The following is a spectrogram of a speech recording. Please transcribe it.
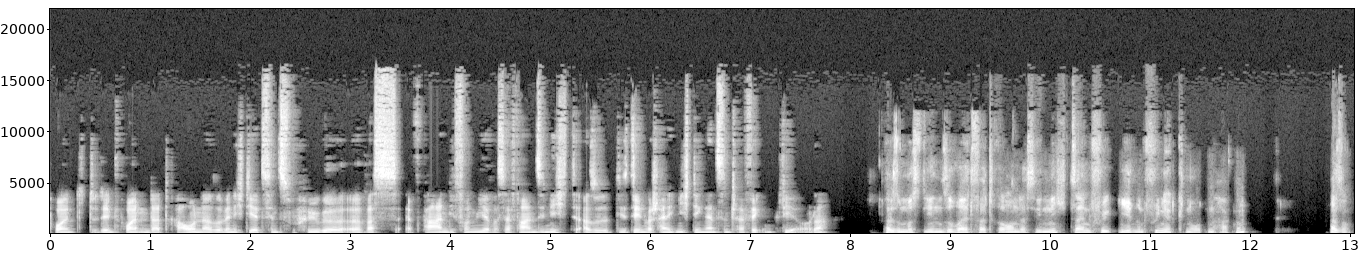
Freund, den Freunden da trauen? Also wenn ich die jetzt hinzufüge, äh, was erfahren die von mir, was erfahren sie nicht? Also die sehen wahrscheinlich nicht den ganzen Traffic im Clear, oder? Also musst ihnen so weit vertrauen, dass sie nicht seinen Free, ihren Freenet-Knoten hacken. Also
